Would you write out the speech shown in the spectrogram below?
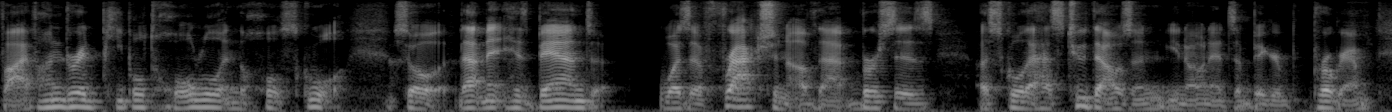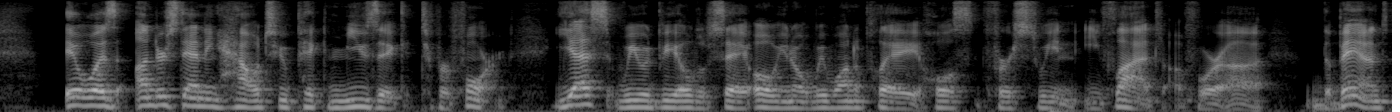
500 people total in the whole school. So that meant his band was a fraction of that versus a school that has 2000, you know, and it's a bigger program. It was understanding how to pick music to perform. Yes, we would be able to say, oh, you know, we want to play Holst first suite in E flat for uh, the band,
